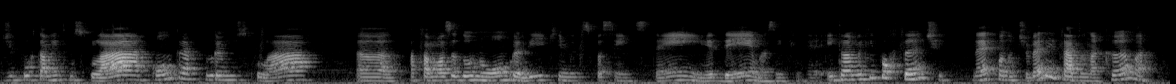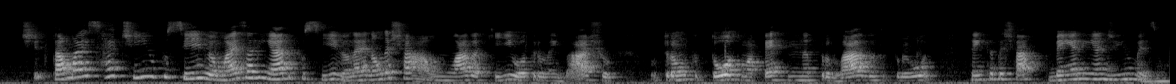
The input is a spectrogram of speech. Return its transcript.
de encurtamento muscular, contratura muscular, uh, a famosa dor no ombro ali que muitos pacientes têm, edemas, enfim. Então é muito importante, né, quando estiver deitado na cama, estar tá o mais retinho possível, o mais alinhado possível, né? Não deixar um lado aqui, outro lá embaixo, o tronco torto, uma perna para o lado, outra para o outro. Tenta deixar bem alinhadinho mesmo.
